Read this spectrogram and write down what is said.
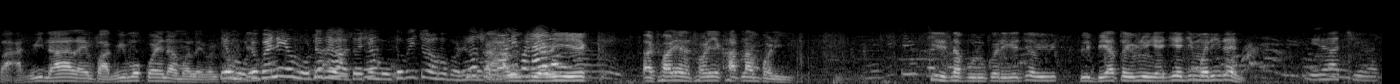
ભાગવી ના લાય ભાગવીમાં કોઈ ના મળે પણ એ મોટો? ભાઈ ને એ મોટો ભાઈ આવતો છે મોટો ભાઈ ચોખો પડે એક અઠવાડિયે અઠવાડિયે ખાટલામાં પડી. કે રીતના પૂરું કરી ગઈ છે? પેલી બે તો એમની હેજી હેજી મરી જાય ને. એ સાચી વાત.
